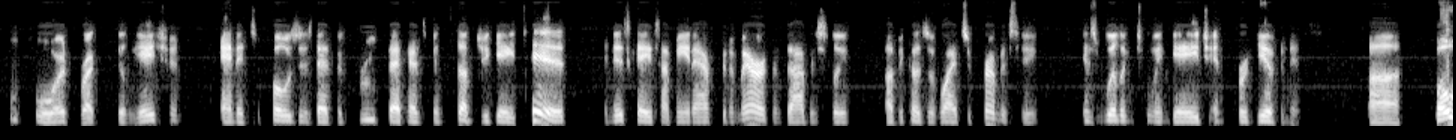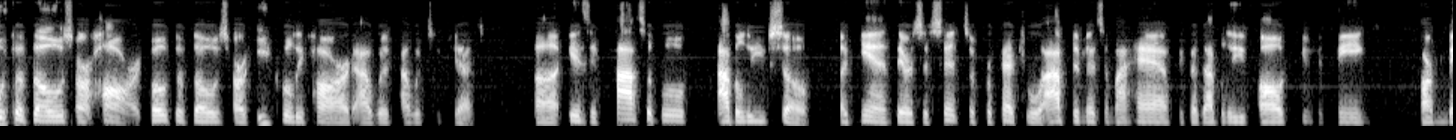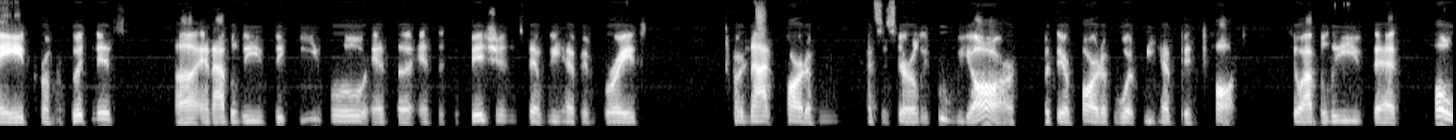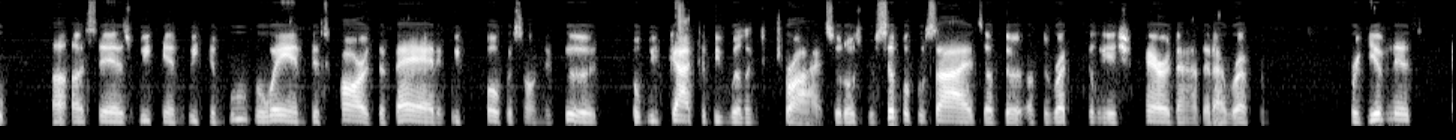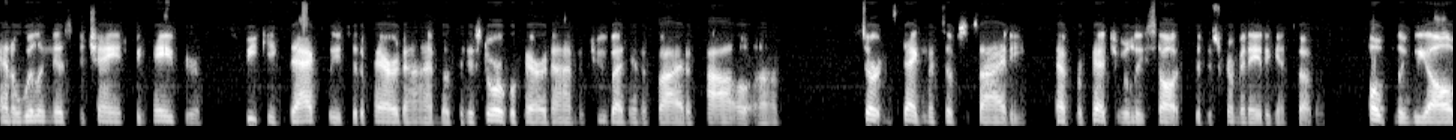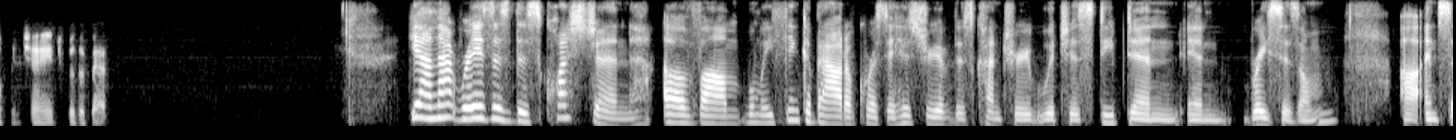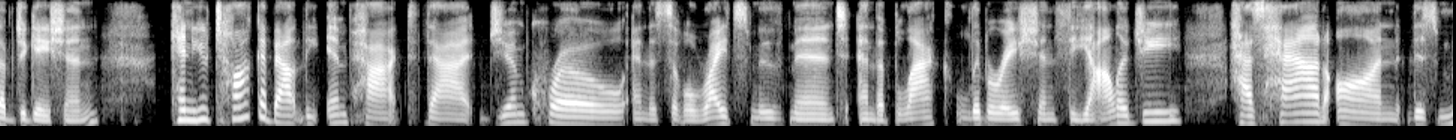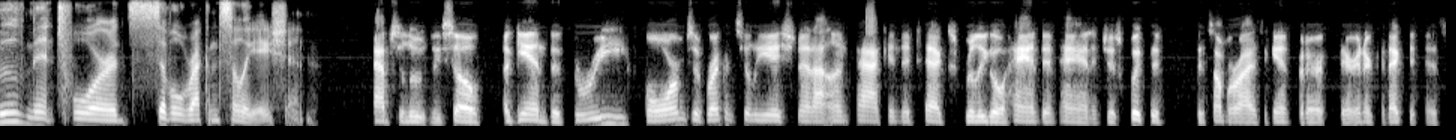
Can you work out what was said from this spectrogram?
move toward reconciliation. And it supposes that the group that has been subjugated, in this case, I mean African Americans, obviously, uh, because of white supremacy, is willing to engage in forgiveness. Uh, both of those are hard. Both of those are equally hard. I would I would suggest. Uh, is it possible? I believe so. Again, there's a sense of perpetual optimism I have because I believe all human beings are made from goodness uh, and I believe the evil and the and the divisions that we have embraced are not part of necessarily who we are, but they're part of what we have been taught. So I believe that hope uh, uh, says we can we can move away and discard the bad, and we can focus on the good. But we've got to be willing to try. So those reciprocal sides of the of the reconciliation paradigm that I referenced, forgiveness and a willingness to change behavior, speak exactly to the paradigm of the historical paradigm that you've identified of how um, certain segments of society have perpetually sought to discriminate against others. Hopefully, we all can change for the better. Yeah, and that raises this question of um, when we think about, of course, the history of this country, which is steeped in in racism uh, and subjugation. Can you talk about the impact that Jim Crow and the civil rights movement and the Black liberation theology has had on this movement towards civil reconciliation? Absolutely. So, again, the three forms of reconciliation that I unpack in the text really go hand in hand. And just quickly to summarize again for their, their interconnectedness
